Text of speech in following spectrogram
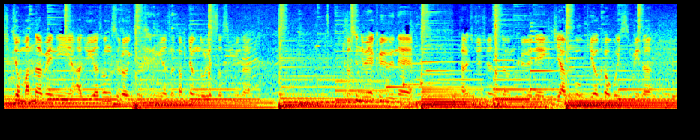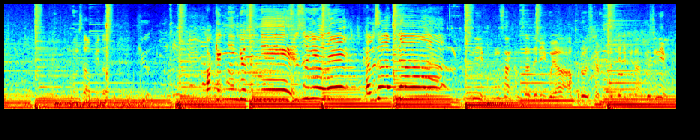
직접 만나뵈니 아주 여성스러운 교수님이어서 깜짝 놀랐었습니다. 교수님의 그 은혜 가르쳐 주셨던 그 은혜 잊지 않고 기억하고 있습니다. 감사합니다. 박경림 교수님 교수님 은혜 감사합니다 교수님 항상 감사드리고요. 앞으로 잘 부탁드립니다. 교수님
